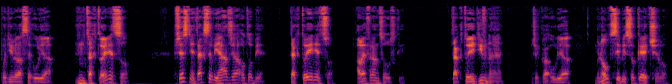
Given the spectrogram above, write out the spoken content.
Podívala se Ulia. Hm, tak to je něco. Přesně tak se vyjádřila o tobě. Tak to je něco, ale francouzsky. Tak to je divné, řekla Ulia. Mnout si vysoké čelo.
